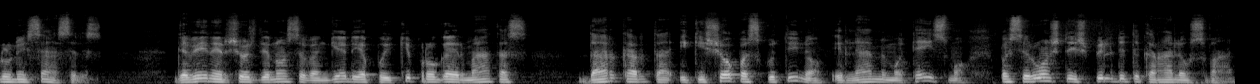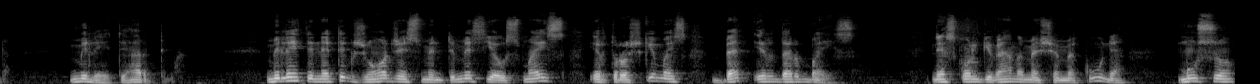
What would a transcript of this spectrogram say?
Broliai seseris, gavėnė ir šios dienos evangelija puikia proga ir metas dar kartą iki šio paskutinio ir lemimo teismo pasiruošti išpildyti karaliaus valią - mylėti artimą. Mylėti ne tik žodžiais, mintimis, jausmais ir troškimais, bet ir darbais. Nes kol gyvename šiame kūne, mūsų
